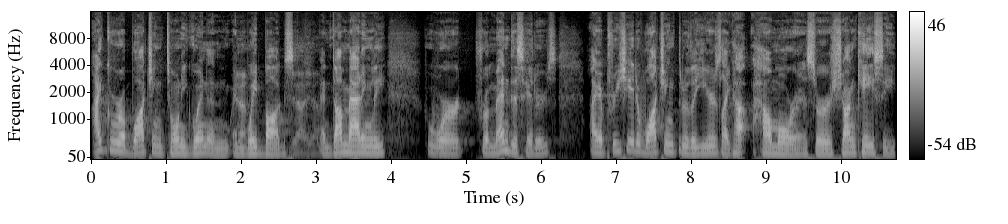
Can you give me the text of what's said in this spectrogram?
I grew up watching Tony Gwynn and, and Yeah. Wade Boggs yeah. and Don Mattingly, who were tremendous hitters. I appreciated watching through the years like Hal, Hal Morris or Sean Casey.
